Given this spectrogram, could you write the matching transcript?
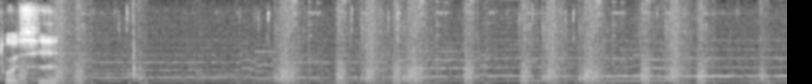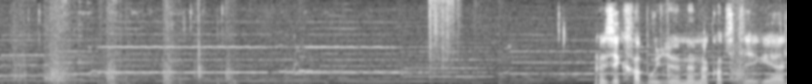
Toi aussi. les écrabouille euh, même à quantité égale.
